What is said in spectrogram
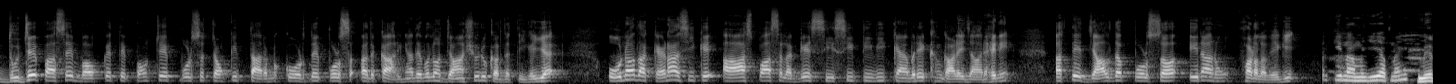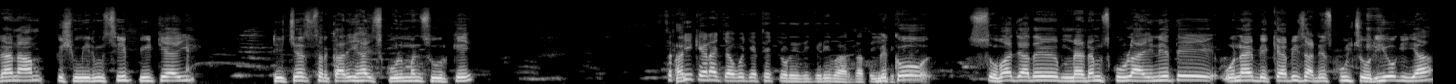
ਦੂਜੇ ਪਾਸੇ ਮੌਕੇ ਤੇ ਪਹੁੰਚੇ ਪੁਲਿਸ ਚੌਕੀ ਧਰਮਕੋਟ ਦੇ ਪੁਲਿਸ ਅਧਿਕਾਰੀਆਂ ਦੇ ਵੱਲੋਂ ਜਾਂਚ ਸ਼ੁਰੂ ਕਰ ਦਿੱਤੀ ਗਈ ਹੈ। ਉਹਨਾਂ ਦਾ ਕਹਿਣਾ ਸੀ ਕਿ ਆਸ-ਪਾਸ ਲੱਗੇ ਸੀਸੀਟੀਵੀ ਕੈਮਰੇ ਖੰਗਾਲੇ ਜਾ ਰਹੇ ਨੇ ਅਤੇ ਜਲਦ ਪੁਲਿਸ ਇਹਨਾਂ ਨੂੰ ਫੜ ਲਵੇਗੀ। ਕੀ ਨਾਮ ਜੀ ਆਪਣਾ? ਮੇਰਾ ਨਾਮ ਕਸ਼ਮੀਰ ਮਸੀਹ ਪੀਟੀਆਈ ਟੀਚਰ ਸਰਕਾਰੀ ਹਾਈ ਸਕੂਲ ਮਨਸੂਰ ਕੇ ਸਰ ਕੀ ਕਹਿਣਾ ਚਾਹੋਗੇ ਜਿੱਥੇ ਚੋਰੀ ਦੀ ਜਿਹੜੀ ਵਾਰਦਾਤ ਹੋਈ? ਵੇਖੋ ਸਵੇਰ ਜਦ ਮੈਡਮ ਸਕੂਲ ਆਏ ਨੇ ਤੇ ਉਹਨਾਂ ਨੇ ਵੇਖਿਆ ਵੀ ਸਾਡੇ ਸਕੂਲ ਚੋਰੀ ਹੋ ਗਈ ਆ।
